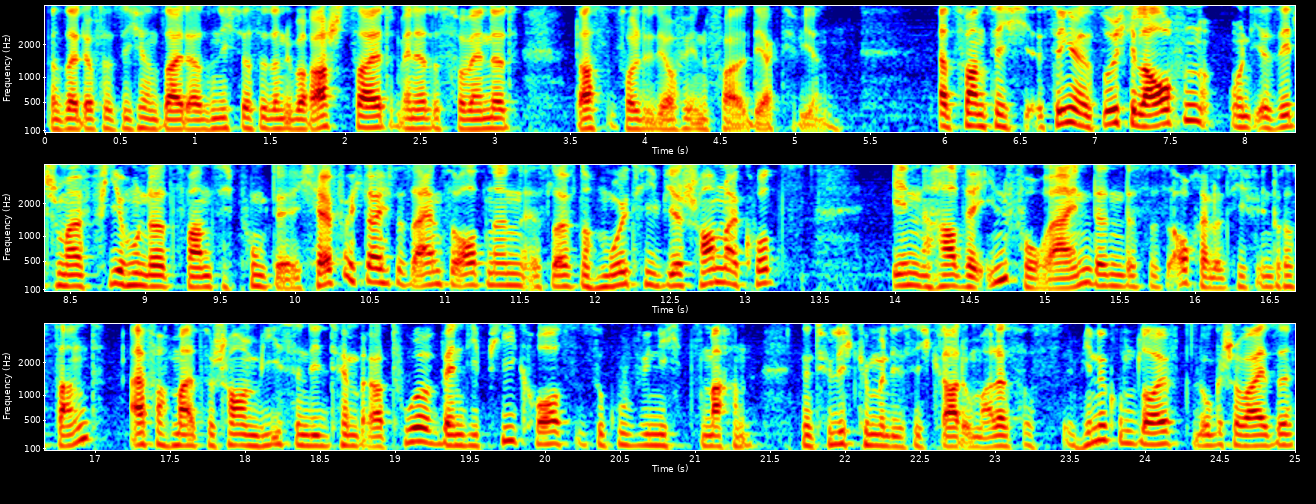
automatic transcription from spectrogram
dann seid ihr auf der sicheren Seite. Also nicht, dass ihr dann überrascht seid, wenn ihr das verwendet. Das solltet ihr auf jeden Fall deaktivieren. R20 Single ist durchgelaufen und ihr seht schon mal 420 Punkte. Ich helfe euch gleich, das einzuordnen. Es läuft noch Multi. Wir schauen mal kurz in Hardware Info rein, denn das ist auch relativ interessant. Einfach mal zu schauen, wie ist denn die Temperatur, wenn die P-Cores so gut wie nichts machen. Natürlich kümmern die sich gerade um alles, was im Hintergrund läuft, logischerweise.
